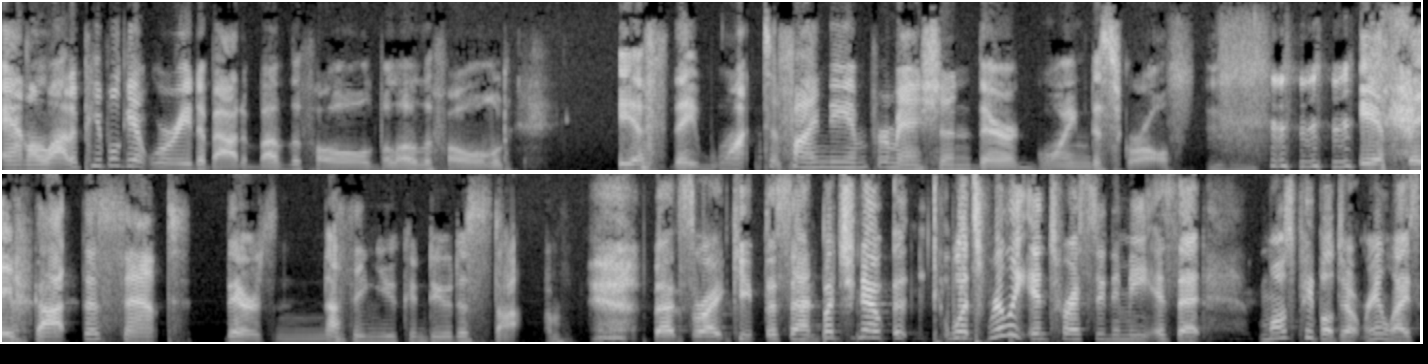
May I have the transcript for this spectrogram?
And a lot of people get worried about above the fold, below the fold. If they want to find the information, they're going to scroll. Mm-hmm. if they've got the scent, there's nothing you can do to stop them. That's right. Keep the scent. But you know, what's really interesting to me is that most people don't realize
